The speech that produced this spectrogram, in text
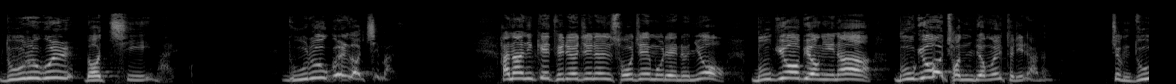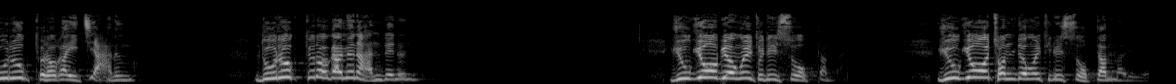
누룩을 넣지 말고, 누룩을 넣지 말라. 하나님께 드려지는 소재물에는요, 무교병이나 무교전병을 드리라는 거예요. 즉, 누룩 들어가 있지 않은 거. 누룩 들어가면 안 되는 거예요. 유교병을 드릴 수 없단 말이에요. 유교 전병을 드릴 수 없단 말이에요.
